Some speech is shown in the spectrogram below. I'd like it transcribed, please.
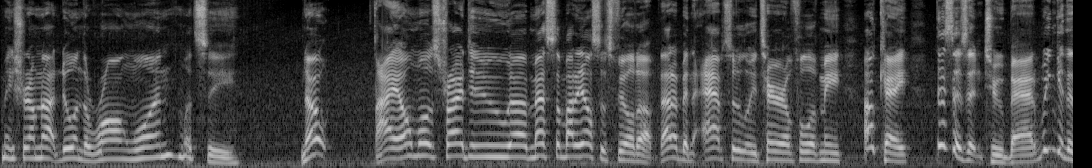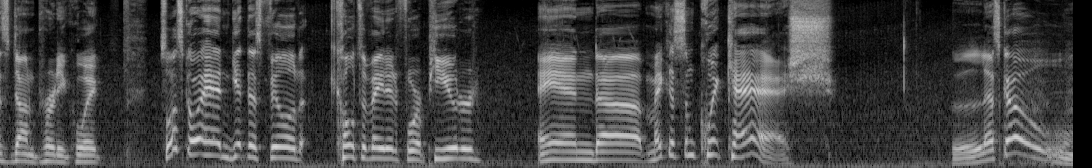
Make sure I'm not doing the wrong one. Let's see. Nope. I almost tried to uh, mess somebody else's field up. That'd have been absolutely terrible of me. Okay, this isn't too bad. We can get this done pretty quick. So let's go ahead and get this field cultivated for pewter and uh, make us some quick cash. Let's go.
